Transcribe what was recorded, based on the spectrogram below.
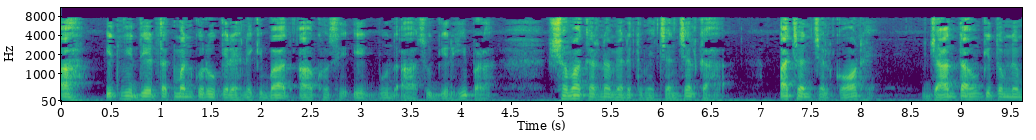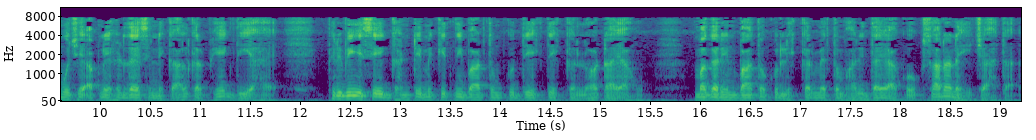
आह, इतनी देर तक मन को रोके रहने के बाद आँखों से एक बूंद आँसू गिर ही पड़ा। क्षमा करना मैंने तुम्हें चंचल कहा। अचंचल कौन है? जानता हूँ कि तुमने मुझे अपने हृदय से निकाल कर फेंक दिया है। फिर भी इस एक घंटे में कितनी बार तुमको देख देख कर लौट आया हूँ। मगर इन बातों को लिखकर मैं तुम्हारी दया को उकसाना नहीं चाहता।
